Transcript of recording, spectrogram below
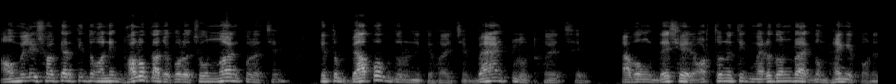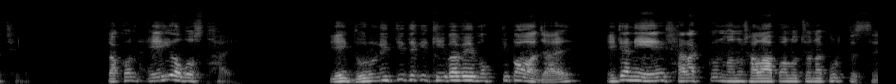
আওয়ামী লীগ সরকার কিন্তু অনেক ভালো কাজও করেছে, উন্নয়ন করেছে, কিন্তু ব্যাপক দুর্নীতি হয়েছে ব্যাংক লুট হয়েছে এবং দেশের অর্থনৈতিক মেরুদণ্ড একদম ভেঙে পড়েছিল। তখন এই অবস্থায় এই দুর্নীতি থেকে কীভাবে মুক্তি পাওয়া যায়, এটা নিয়ে সারাক্ষণ মানুষ আলাপ আলোচনা করতেছে।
